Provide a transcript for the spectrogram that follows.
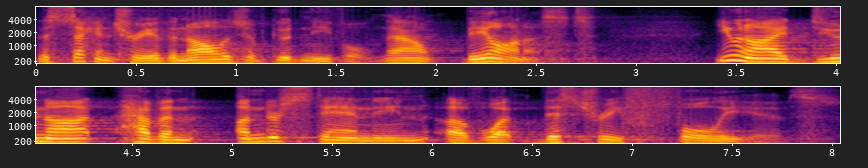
the second tree of the knowledge of good and evil. Now, be honest. You and I do not have an understanding of what this tree fully is.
